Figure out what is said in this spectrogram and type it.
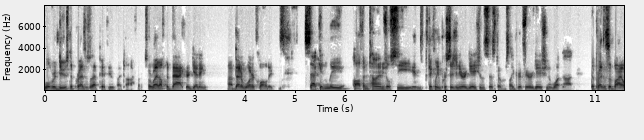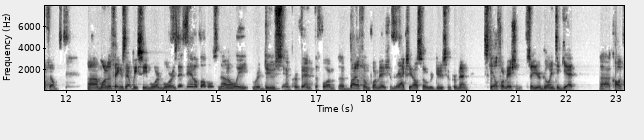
will reduce the presence of that Pythium phytophthora. So right off the bat, you're getting uh, better water quality. Secondly, oftentimes you'll see in particularly in precision irrigation systems like drip irrigation and whatnot, the presence of biofilm. Um, one of the things that we see more and more is that nanobubbles not only reduce and prevent the form uh, biofilm formation, but they actually also reduce and prevent scale formation. So you're going to get uh, call it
